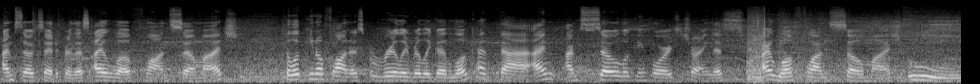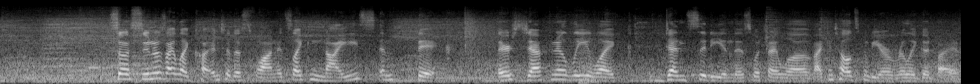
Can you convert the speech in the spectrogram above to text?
I'm so excited for this. I love flan so much. Filipino flan is really, really good. Look at that. I'm, I'm so looking forward to trying this. I love flan so much. Ooh. So as soon as I like cut into this flan, it's like nice and thick. There's definitely like density in this, which I love. I can tell it's gonna be a really good bite.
